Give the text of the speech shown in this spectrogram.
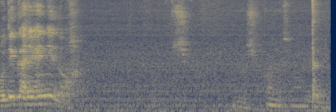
어디까지 했니 너? 식관이 이상한데.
